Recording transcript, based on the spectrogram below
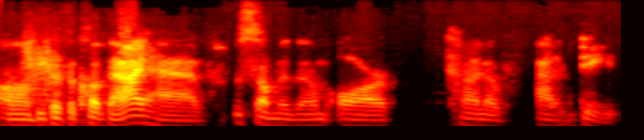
um, because the clubs that I have, some of them are kind of out of date.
